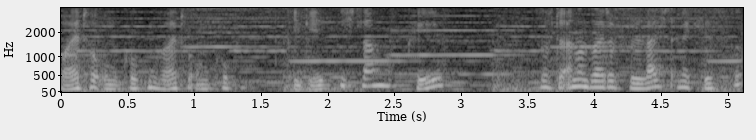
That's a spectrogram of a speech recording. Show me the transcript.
Weiter umgucken, weiter umgucken. Hier geht's nicht lang, okay. Ist auf der anderen Seite vielleicht eine Kiste?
